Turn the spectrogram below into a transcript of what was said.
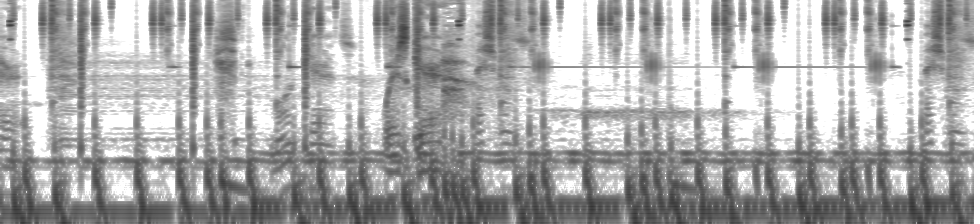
Tarrant? More carrots? Where's Garrett? Vegetables. Vegetables.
